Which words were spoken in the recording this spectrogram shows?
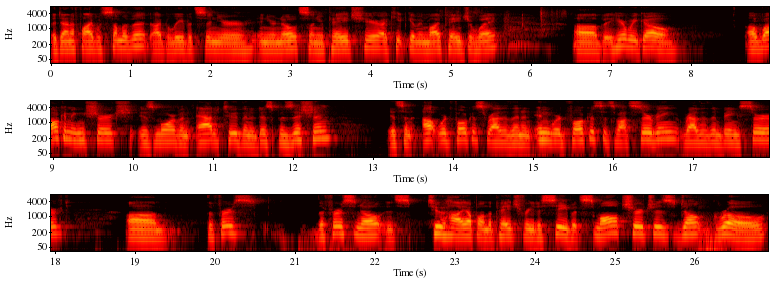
identify with some of it. I believe it's in your in your notes on your page here. I keep giving my page away, uh, but here we go. A welcoming church is more of an attitude than a disposition. It's an outward focus rather than an inward focus. It's about serving rather than being served. Um, the first, the first note is too high up on the page for you to see, but small churches don't grow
